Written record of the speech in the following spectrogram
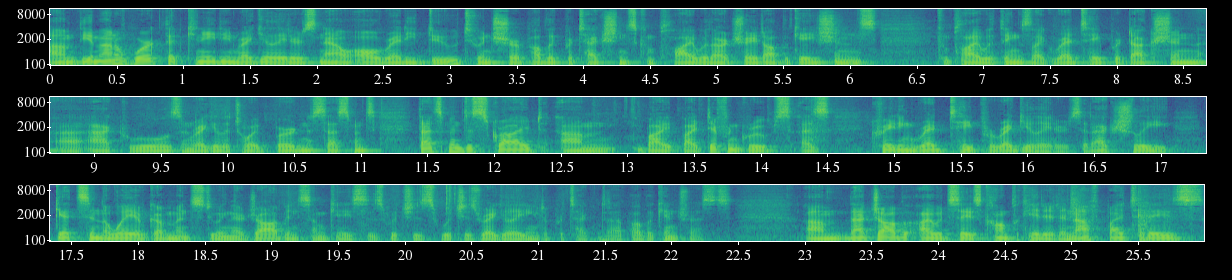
Um, the amount of work that Canadian regulators now already do to ensure public protections comply with our trade obligations, comply with things like red tape reduction uh, act rules and regulatory burden assessments, that's been described um, by, by different groups as creating red tape for regulators. It actually gets in the way of governments doing their job in some cases, which is, which is regulating to protect uh, public interests. Um, that job, I would say, is complicated enough by today's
